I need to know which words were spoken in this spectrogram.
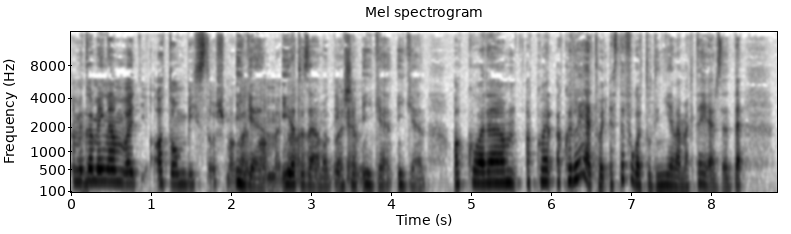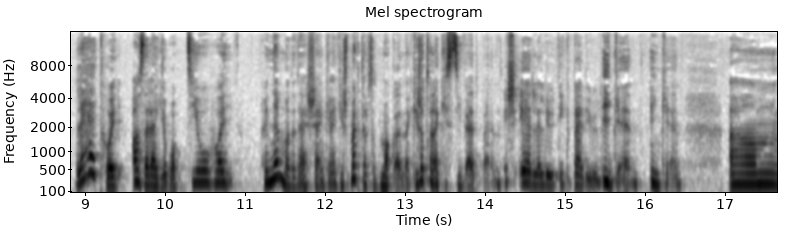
Amikor még nem vagy atombiztos magadban. Igen, meg illetve az álmodban igen. sem. Igen, igen. Akkor, um, akkor, akkor lehet, hogy ezt te fogod tudni nyilván, meg te érzed, de lehet, hogy az a legjobb opció, hogy hogy nem mondod el senkinek, és megtartod magadnak, és ott van a kis szívedben. És érlelődik belül. Igen, igen. Um,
